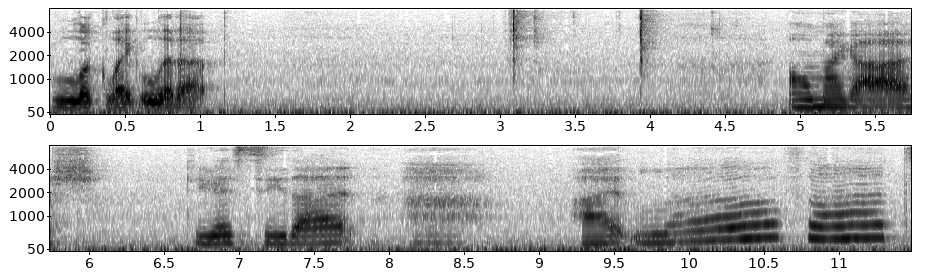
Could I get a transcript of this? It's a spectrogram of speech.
look like lit up. Oh my gosh. Do you guys see that? I love that.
